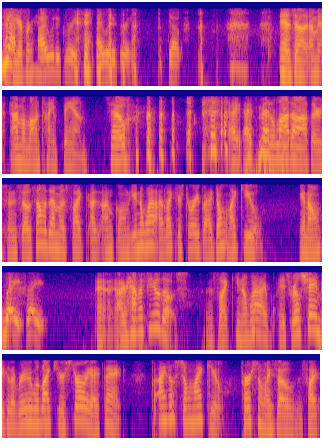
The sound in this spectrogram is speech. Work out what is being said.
Yeah, ever... I would agree. I would agree. yep. And so I mean, I'm a longtime fan, so I, I've met a lot of authors, and so some of them is like I, I'm going, you know what? I like your story, but I don't like you. You know. Right. Right. I have a few of those. It's like, you know what? I, it's real shame because I really would like your story, I think, but I just don't like you personally. So it's like,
